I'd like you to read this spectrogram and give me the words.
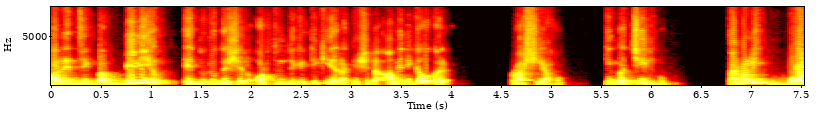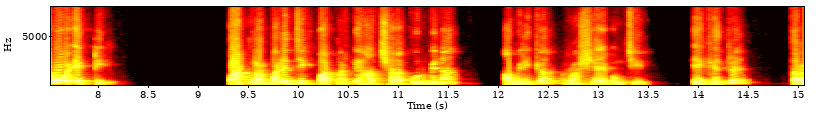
বাণিজ্যিক বা বিনিয়োগ এই দুটো দেশের অর্থনীতিকে টিকিয়ে রাখে, সেটা আমেরিকা হোক আর রাশিয়া হোক কিংবা চীন হোক। তার মানে বড় একটি পার্টনার বাণিজ্যিক পার্টনারকে হাতছাড়া করবে না আমেরিকা, রাশিয়া এবং চীন। এক্ষেত্রে তারা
